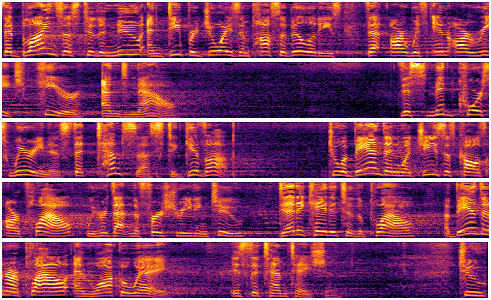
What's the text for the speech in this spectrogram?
that blinds us to the new and deeper joys and possibilities that are within our reach here and now. This mid course weariness that tempts us to give up to abandon what Jesus calls our plow. We heard that in the first reading too, dedicated to the plow. Abandon our plow and walk away is the temptation. To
